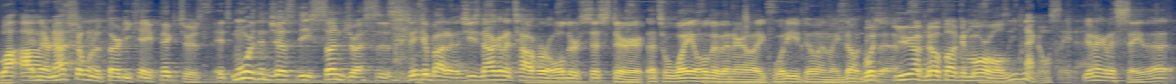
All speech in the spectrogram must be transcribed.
Well, um, And they're not showing her 30k pictures. It's more than just these sundresses. Think about it. She's not gonna tell her older sister that's way older than her, like, what are you doing? Like, don't do that. you have no fucking morals. You're not gonna say that. You're not gonna say that.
